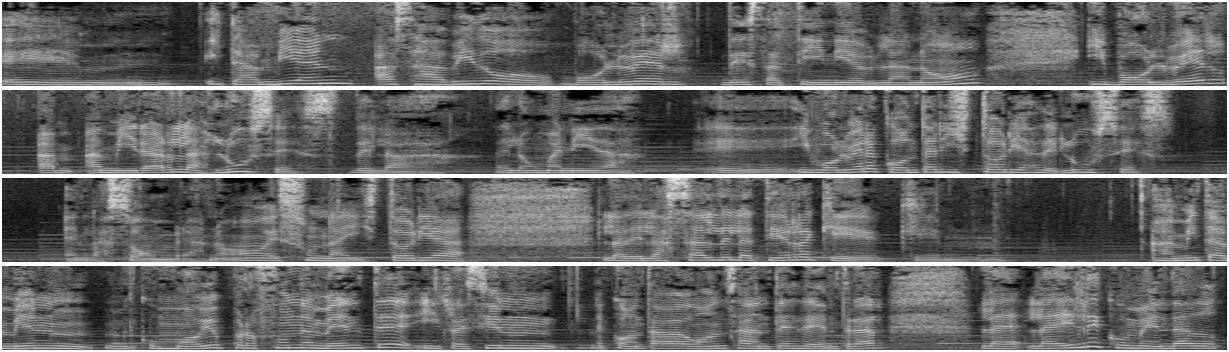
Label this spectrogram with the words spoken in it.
eh, y también ha sabido volver de esa tiniebla, ¿no? Y volver a, a mirar las luces de la, de la humanidad. eh, y volver a contar historias de luces en las sombras, ¿no? Es una historia, la de la sal de la tierra, que, que a mí también me conmovió profundamente y recién le contaba a Gonza antes de entrar, la, la he recomendado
